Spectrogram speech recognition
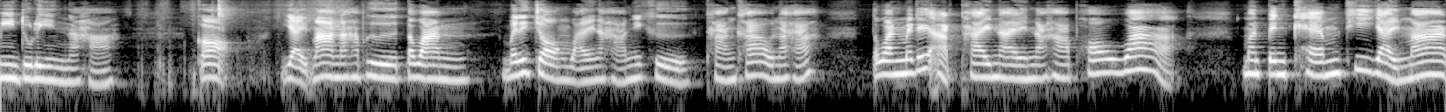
มีดูรินนะคะ ก็ใหญ่มากนะคะ คือตะวันไม่ได้จองไว้นะคะ นี่คือทางเข้านะคะ ตะวันไม่ได้อัดภายในนะคะ เพราะว่ามันเป็นแคมป์ที่ใหญ่มาก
